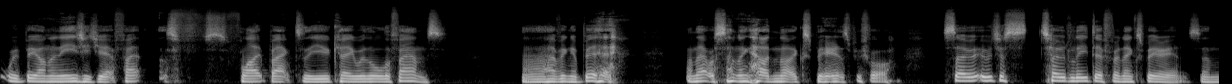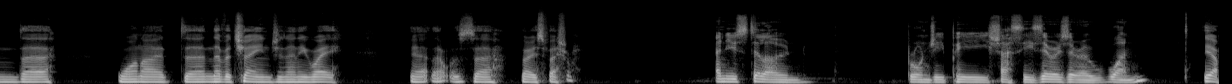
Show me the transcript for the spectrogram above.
we'd be on an EasyJet fa- flight back to the UK with all the fans, uh, having a beer, and that was something I'd not experienced before. So it was just totally different experience, and uh, one I'd uh, never change in any way. Yeah, that was uh, very special. And you still own Brawn GP chassis 001. Yeah.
